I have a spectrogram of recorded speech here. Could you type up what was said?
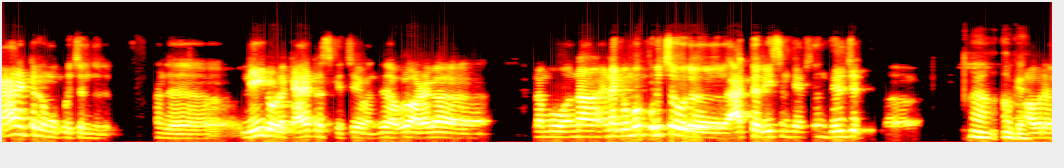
கேரக்டர் ரொம்ப பிடிச்சிருந்தது. அந்த லீடோட கேரக்டர் ஸ்கெட்சே வந்து அவ்வளவு அழகா நம்ம நான் எனக்கு ரொம்ப பிடிச்ச ஒரு ஆக்டர் ரீசெண்ட் டைம்ஸ் வந்து தில்ஜித். ஆ ஓகே அவரு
